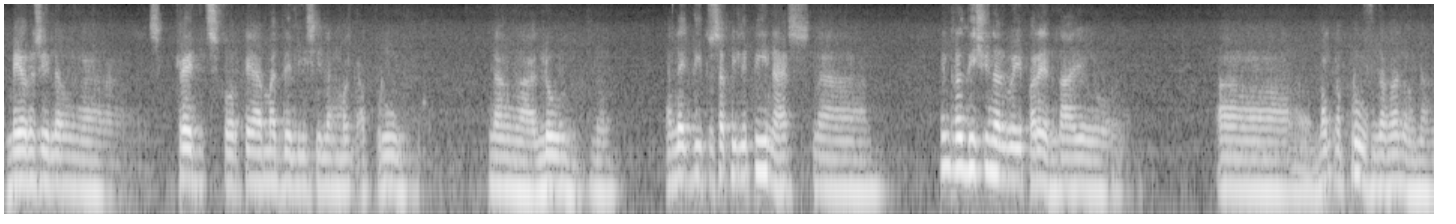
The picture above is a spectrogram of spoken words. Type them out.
meron silang ah, credit score kaya madali silang mag-approve ng ah, loan, no? Unlike dito sa Pilipinas na yung traditional way pa rin tayo ah, mag-approve ng ano ng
